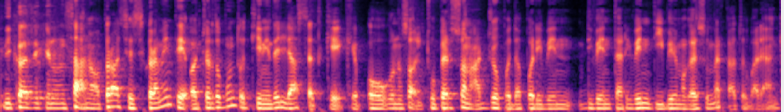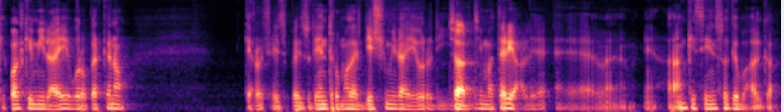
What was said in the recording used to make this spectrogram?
di cose che non sa, no, però cioè, sicuramente a un certo punto ottieni degli asset che, che- o non so, il tuo personaggio poi dopo riven- diventa rivendibile magari sul mercato e vale anche qualche mila euro, perché no? chiaro, ci hai speso dentro magari 10.000 euro di, Certo. di materiale, eh, eh, ha anche senso che valga.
